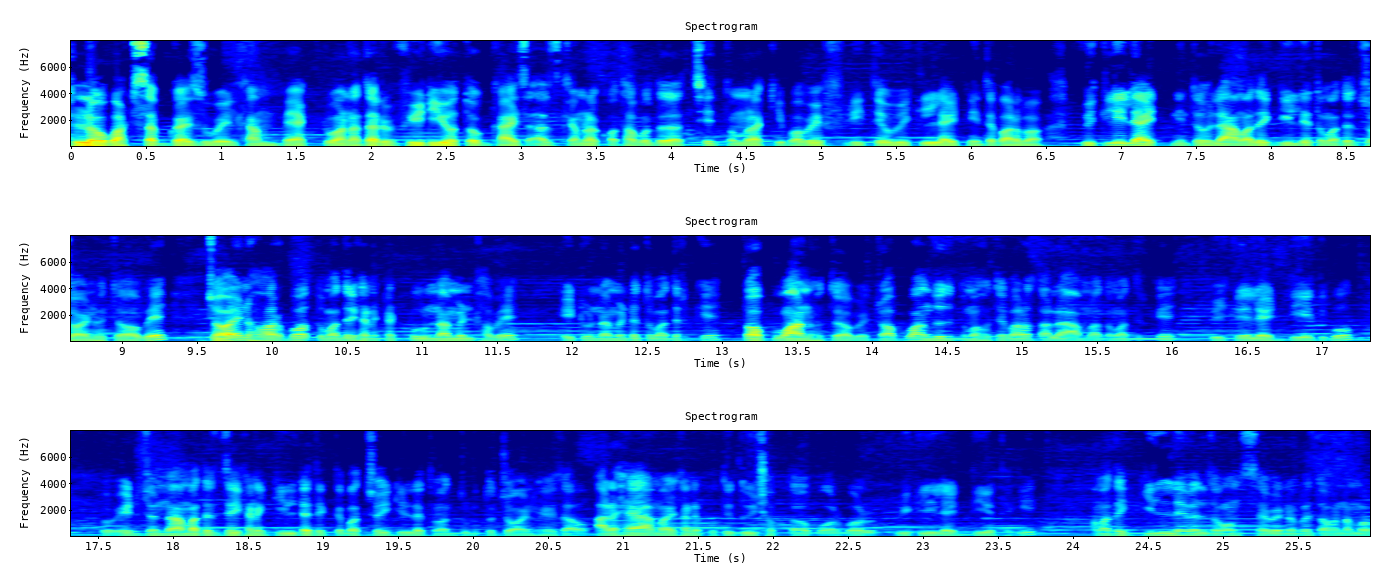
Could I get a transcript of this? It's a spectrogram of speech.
Hello WhatsApp guys welcome back to another video তো গাইজ আজকে আমরা কথা বলতে যাচ্ছি তোমরা কীভাবে ফ্রিতে উইকলি লাইট নিতে পারবা। উইকলি লাইট নিতে হলে আমাদের গিল্ডে তোমাদের জয়েন হতে হবে। জয়েন হওয়ার পর তোমাদের এখানে একটা টুর্নামেন্ট হবে। এই টুর্নামেন্টে তোমাদেরকে টপ ওয়ান হতে হবে। টপ ওয়ান যদি তোমরা হতে পারো, তাহলে আমরা তোমাদেরকে উইকলি লাইট দিয়ে দিব। তো, এর জন্য আমাদের যে এখানে গিলটা দেখতে পাচ্ছ, এই গিলটা তোমার দ্রুত জয়েন হয়ে যাও। আর হ্যাঁ আমরা এখানে প্রতি দুই সপ্তাহ পর পর উইকলি লাইট দিয়ে থাকি। আমাদের গিল লেভেল যখন সেভেন হবে, তখন আমরা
